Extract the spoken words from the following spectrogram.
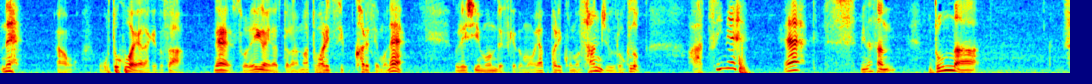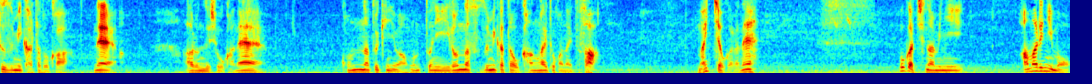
ねあ男は嫌だけどさねそれ以外だったらまとわりつかれてもね嬉しいもんですけどもやっぱりこの36度暑いね。ね皆さんどんな涼み方とかねあるんでしょうかね。こんな時には本当にいろんな涼み方を考えとかないとさ参っちゃうからね。僕はちなみにあまりにも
